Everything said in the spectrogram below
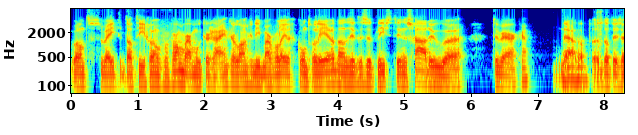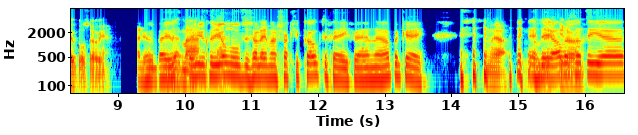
want ze weten dat die gewoon vervangbaar moeten zijn. Zolang ze die maar volledig controleren, dan zitten ze het liefst in de schaduw eh, te werken. Ja, Ja. dat, dat is ook wel zo, ja. En bij, Ja, bij maar- Hugo de ja. Jonge hoefde ze alleen maar een zakje kook te geven. En uh, hoppakee. ja dat En deed alles wat hij... eh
